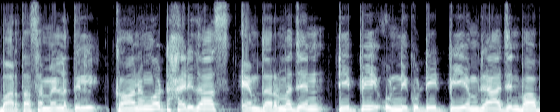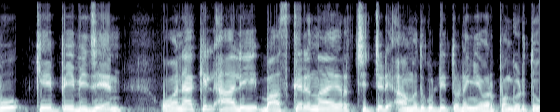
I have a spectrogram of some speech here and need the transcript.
വാർത്താ സമ്മേളനത്തിൽ Kanangot Haridas M. Dharmajan T. P. Unnikutty P. M. Rajan Babu K. P. Vijayan Onakkil Ali Bhaskaran Nair Chittadi Ahammed Kutty തുടങ്ങിയവർ പങ്കെടുത്തു.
